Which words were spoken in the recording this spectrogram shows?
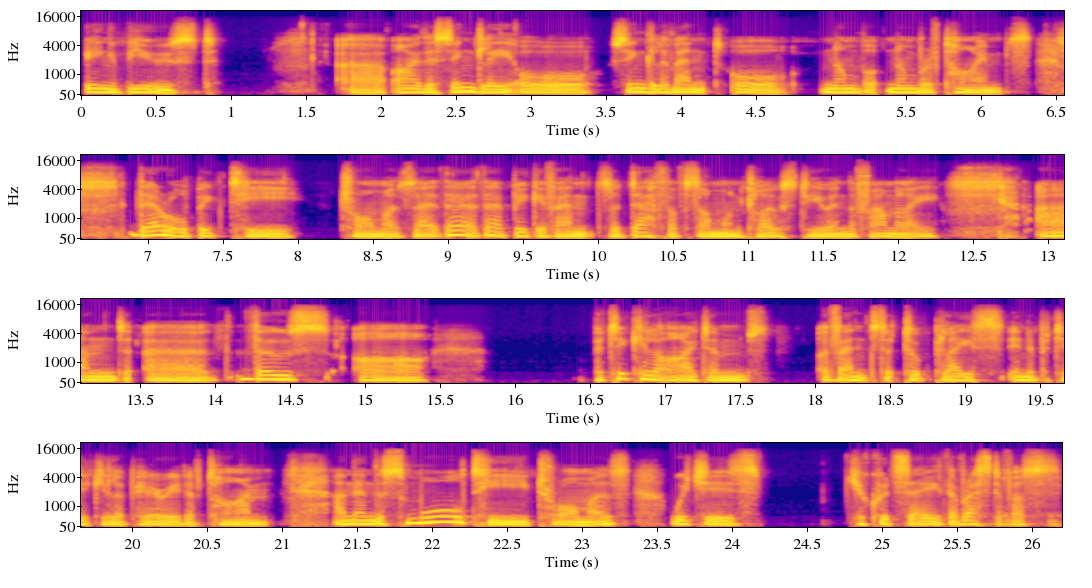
being abused uh, either singly or single event or number number of times. They're all big T traumas. They're, they're, they're big events, a death of someone close to you in the family. And uh, those are particular items, events that took place in a particular period of time. And then the small t traumas, which is, you could say, the rest of us,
